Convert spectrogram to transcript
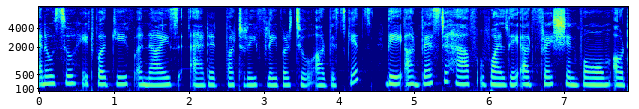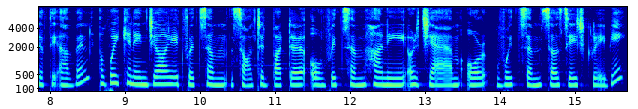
And also it will give a nice added buttery flavor to our biscuits. They are best to have while they are fresh and warm out of the oven. We can enjoy it with some salted butter or with some honey or jam or with some sausage gravy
